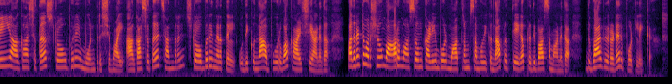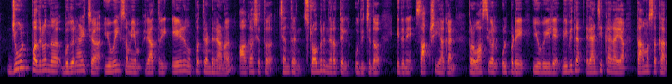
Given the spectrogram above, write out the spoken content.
എ ആകാശത്ത് സ്ട്രോബെറി മൂൺ ദൃശ്യമായി. ആകാശത്ത് ചന്ദ്രൻ സ്ട്രോബെറി നിറത്തിൽ ഉദിക്കുന്ന അപൂർവ കാഴ്ചയാണിത്. പതിനെട്ട് വർഷവും ആറു മാസവും കഴിയുമ്പോൾ മാത്രം സംഭവിക്കുന്ന പ്രത്യേക പ്രതിഭാസമാണിത്. ദുബായ് ബ്യൂറോയുടെ റിപ്പോർട്ടിലേക്ക്. ജൂൺ പതിനൊന്ന് ബുധനാഴ്ച യു എ സമയം രാത്രി ഏഴ് മുപ്പത്തിരണ്ടിനാണ് ആകാശത്ത് ചന്ദ്രൻ സ്ട്രോബെറി നിറത്തിൽ ഉദിച്ചത്. ഇതിനെ സാക്ഷിയാകാൻ പ്രവാസികൾ ഉൾപ്പെടെ യു എയിലെ വിവിധ രാജ്യക്കാരായ താമസക്കാർ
